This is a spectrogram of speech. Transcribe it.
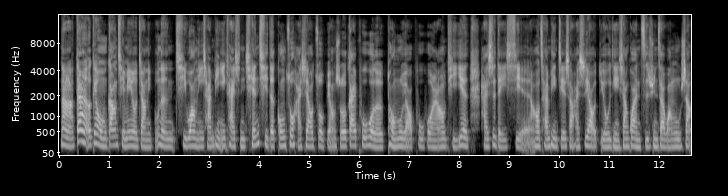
那当然，again，我们刚刚前面有讲，你不能期望你产品一开始你前期的工作还是要做，比方说该铺货的通路要铺货，然后体验。还是得写，然后产品介绍还是要有一点相关的资讯在网络上。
